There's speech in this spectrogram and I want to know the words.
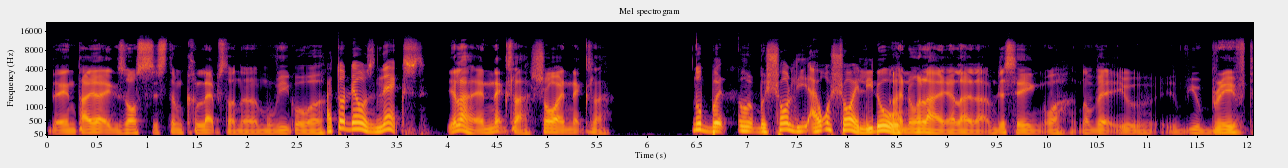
the entire exhaust system collapsed on a moviegoer. I thought that was Nex. Yeah lah, and Nex lah, Shaw and Nex lah. No, but oh, but Shaw, Li- I watched Shaw at Lido. I know lah, yeah lah. lah. I'm just saying, wow, not bad. You you braved,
